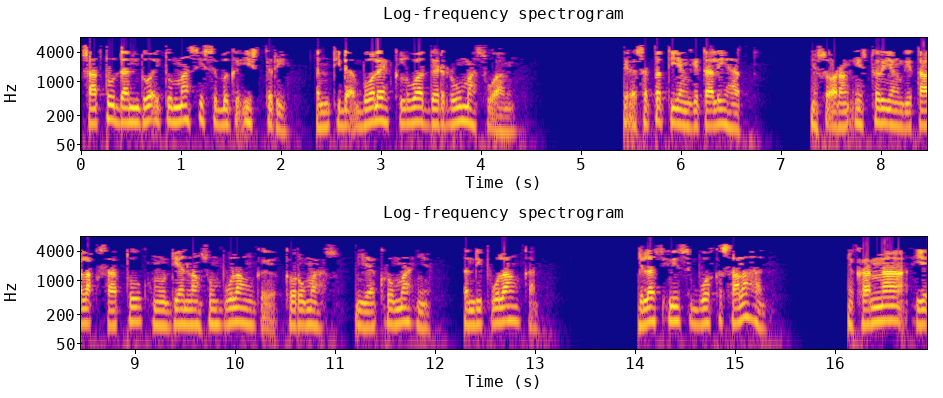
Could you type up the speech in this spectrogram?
satu dan dua itu masih sebagai istri dan tidak boleh keluar dari rumah suami. Tidak seperti yang kita lihat, ya, seorang istri yang ditalak satu kemudian langsung pulang ke, ke rumah ya ke rumahnya dan dipulangkan. Jelas ini sebuah kesalahan. Ya, karena ya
